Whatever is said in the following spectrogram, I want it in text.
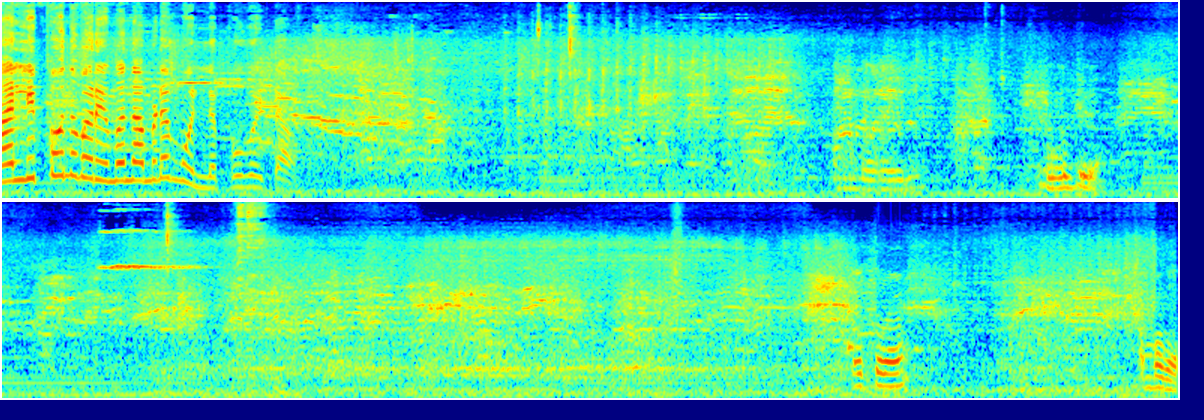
മല്ലിപ്പൂ എന്ന് പറയുമ്പോൾ നമ്മുടെ മുല്ലപ്പൂ കേട്ടോ. എത്ര? അമ്പതോ?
